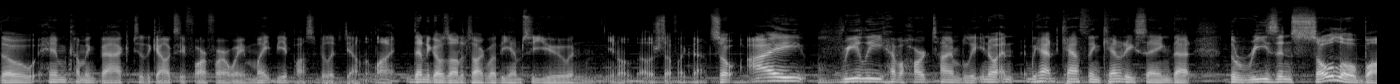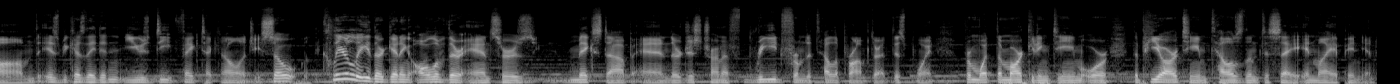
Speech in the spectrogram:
though him coming back to the galaxy far, far away might be a possibility down the line. Then it goes on to talk about the MCU and, you know, other stuff like that. So I really have a hard time believing, you know, and we had Kathleen Kennedy saying that the reason Solo bombed is because they didn't use deep fake technology. So clearly they're getting all of their answers mixed up and they're just trying to read from the teleprompter at this point from what the marketing team or the PR team tells them to say in my opinion.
